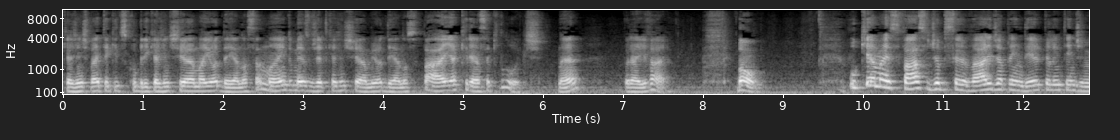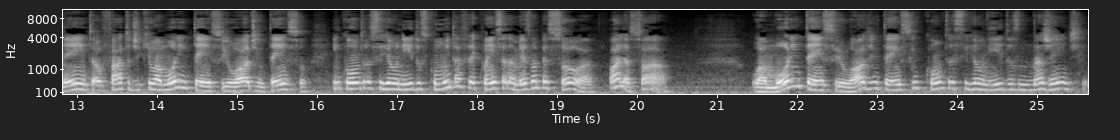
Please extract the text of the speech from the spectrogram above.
Que a gente vai ter que descobrir que a gente ama e odeia a nossa mãe do mesmo jeito que a gente ama e odeia nosso pai e a criança que lute, né? Por aí vai. Bom, o que é mais fácil de observar e de aprender pelo entendimento é o fato de que o amor intenso e o ódio intenso encontram-se reunidos com muita frequência na mesma pessoa. Olha só! O amor intenso e o ódio intenso encontram-se reunidos na gente.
